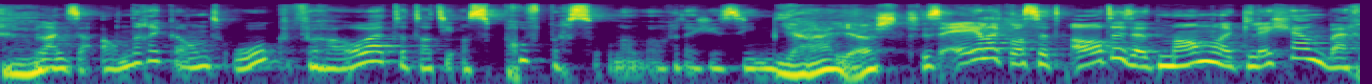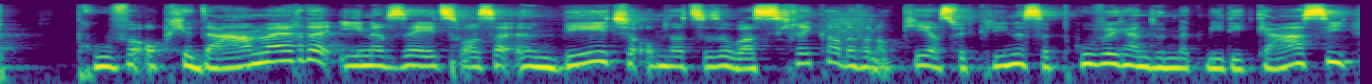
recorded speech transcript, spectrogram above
Mhm. Langs de andere kant ook vrouwen, dat, dat die als proefpersonen worden gezien. Ja, juist. Dus eigenlijk was het altijd het mannelijk lichaam waar proeven op gedaan werden. Enerzijds was het een beetje omdat ze zo wat schrik hadden van oké, als we klinische proeven gaan doen met medicatie,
